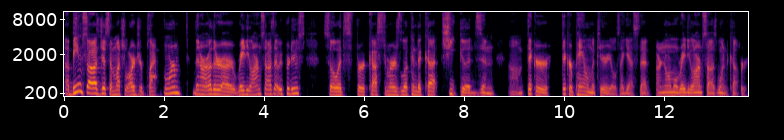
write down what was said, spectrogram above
a beam saw is just a much larger platform than our other our radial arm saws that we produce. So it's for customers looking to cut sheet goods and um, thicker thicker panel materials, I guess, that our normal radial arm saws wouldn't cover.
